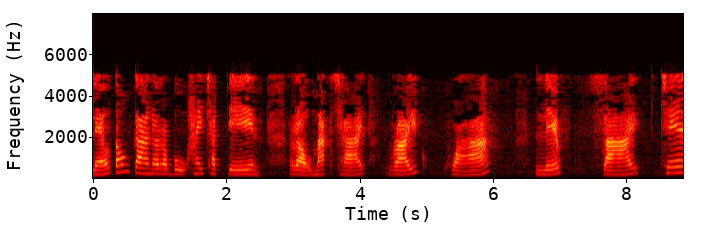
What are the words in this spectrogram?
แล้วต้องการระบุให้ชัดเจน เรามักใช้ right ขวา left ซ้าย เช่น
